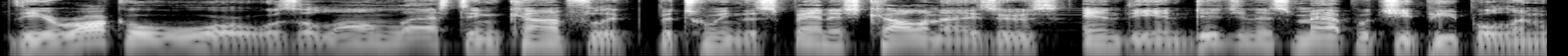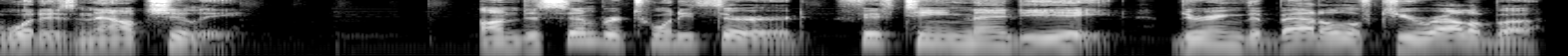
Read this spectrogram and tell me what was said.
The Arauco War was a long lasting conflict between the Spanish colonizers and the indigenous Mapuche people in what is now Chile. On December 23, 1598, during the Battle of Curalaba,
